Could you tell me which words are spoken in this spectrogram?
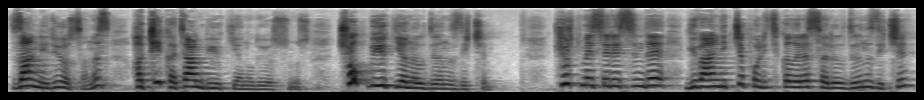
zannediyorsanız hakikaten büyük yanılıyorsunuz. Çok büyük yanıldığınız için. Kürt meselesinde güvenlikçi politikalara sarıldığınız için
